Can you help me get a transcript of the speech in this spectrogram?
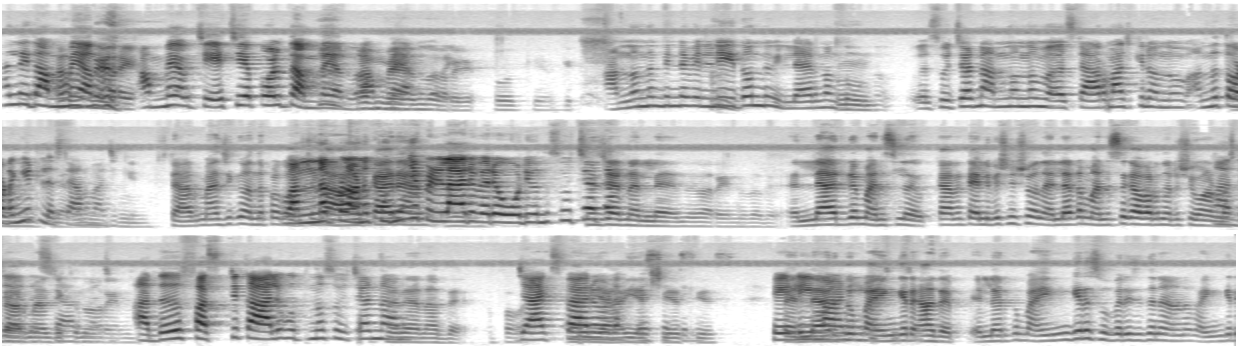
അല്ല ഇത് അമ്മയാന്ന് പറയും. അമ്മ ചേച്ചിയെ പോലത്തെ അമ്മയാന്ന് പറയും. അമ്മയാന്ന് പറയും. അന്നൊന്നും പിന്നെ വലിയ ഇതൊന്നും ഇല്ലായിരുന്നു തോന്നുന്നു. സൂചാട്ടൻ അന്നൊന്നും സ്റ്റാർ മാജിക്കിലൊന്നും അന്ന് തുടങ്ങിയിട്ടില്ല സ്റ്റാർ മാജിക്ക്. സ്റ്റാർ മാജിക് വന്നപ്പോ വന്നപ്പോഴാണ് കുഞ്ഞു പിള്ളേര് വരെ ഓടി വന്ന് സുചേട്ടനല്ലേ എന്ന് പറയുന്നത് എല്ലാവരുടെ എല്ലാവരുടെയും മനസ്സിൽ കാരണം ടെലിവിഷൻ ഷോ എല്ലാവരുടെ മനസ്സ് കവർന്ന ഒരു ഷോ ആണ് സ്റ്റാർ മാജിക് എന്ന് പറയുന്നത്. അത് ഫസ്റ്റ് കാൽ കുത്തുന്ന സുചേട്ടനാണ്. പേളി എല്ലാവർക്കും ഭയങ്കര അതെ എല്ലാവർക്കും ഭയങ്കര സുപരിചിതനാണ് ഭയങ്കര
